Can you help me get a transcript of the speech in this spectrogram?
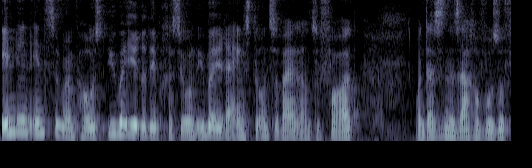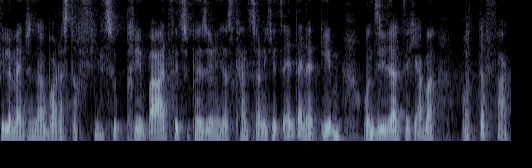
in den Instagram-Post über ihre Depression, über ihre Ängste und so weiter und so fort. Und das ist eine Sache, wo so viele Menschen sagen, boah, das ist doch viel zu privat, viel zu persönlich, das kannst du doch nicht ins Internet geben. Und sie sagt sich aber, what the fuck,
